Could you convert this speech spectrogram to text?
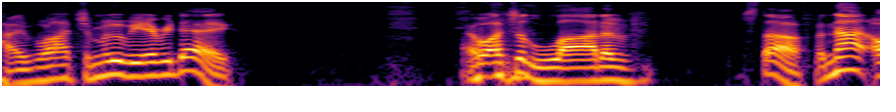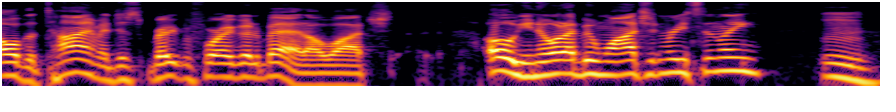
I watch a movie every day. I watch a lot of stuff, and not all the time. I just right before I go to bed, I'll watch. Oh, you know what I've been watching recently? Mm.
